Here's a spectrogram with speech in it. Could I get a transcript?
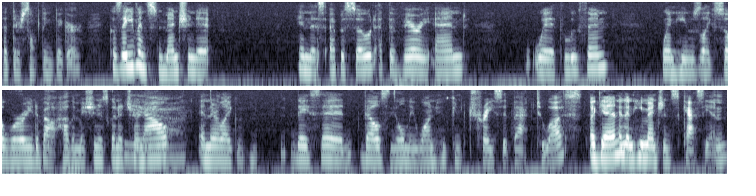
that there's something bigger because they even mentioned it in this episode at the very end with Luthen when he was like so worried about how the mission is going to turn out and they're like they said Vel's the only one who can trace it back to us. Again, and then he mentions Cassian.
